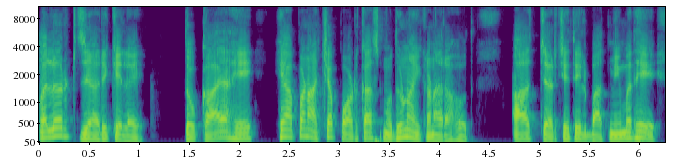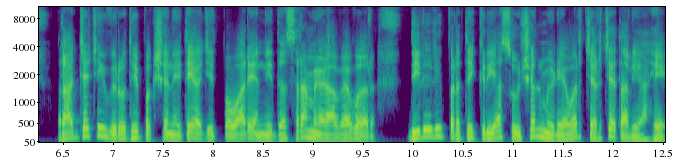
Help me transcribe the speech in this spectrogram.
अलर्ट जारी केलंय. तो काय आहे हे आपण आजच्या पॉडकास्टमधून ऐकणार आहोत. आज चर्चेतील बातमीमध्ये राज्याचे विरोधी पक्ष नेते अजित पवार यांनी दसरा मेळाव्यावर दिलेली प्रतिक्रिया सोशल मीडियावर चर्चेत आली आहे.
